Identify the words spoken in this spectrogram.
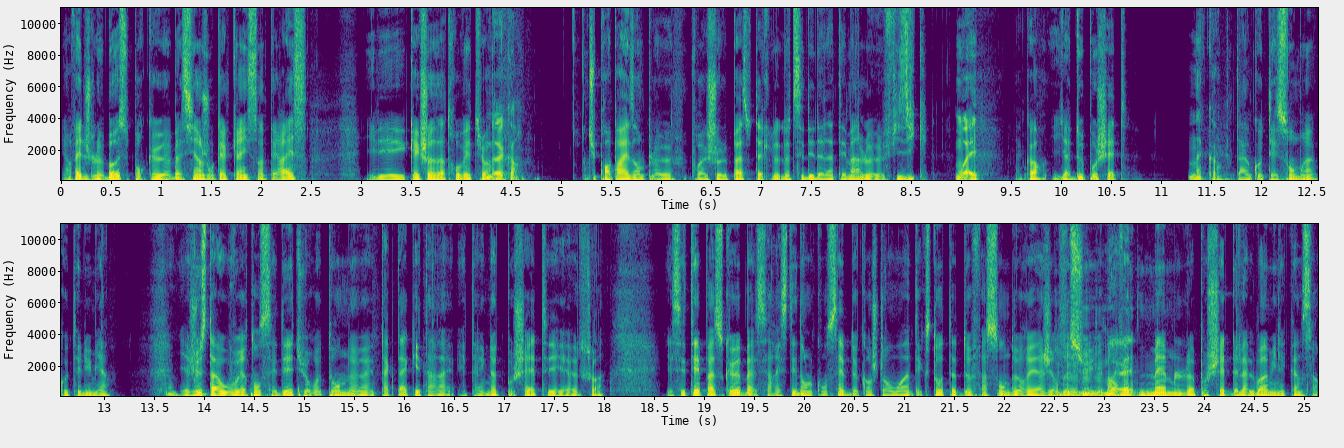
Et en fait, je le bosse pour que bah, si un jour quelqu'un il s'intéresse, il ait quelque chose à trouver, tu vois. D'accord. Tu prends par exemple, euh, faudrait que je te le passe, peut-être le, le CD d'Anathema, le physique, Ouais. d'accord? Il y a deux pochettes. D'accord. T'as un côté sombre et un côté lumière. Hmm. Il y a juste à ouvrir ton CD, tu retournes, euh, tac tac, et t'as et t'as une autre pochette, et euh, tu vois. Et c'était parce que bah, ça restait dans le concept de quand je t'envoie un texto, t'as deux façons de réagir dessus. et ben, en fait, même la pochette de l'album, il est comme ça.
